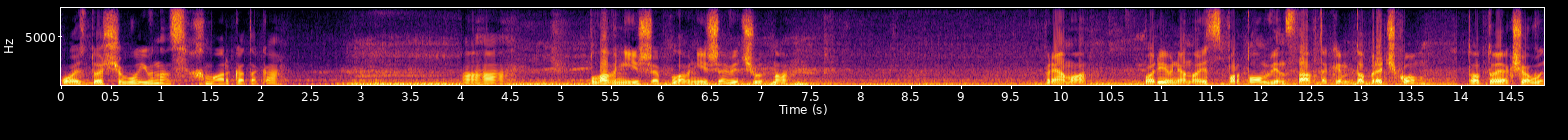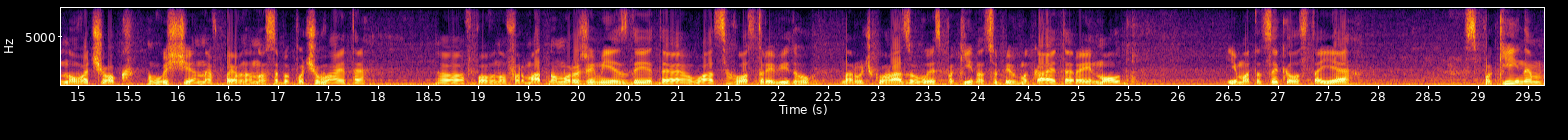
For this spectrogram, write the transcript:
Ось дощовий в нас, хмарка така. Ага. Плавніше, плавніше відчутно. Прямо порівняно із спортом він став таким добрячком. Тобто, якщо ви новачок, ви ще не впевнено себе почуваєте в повноформатному режимі їзди, де у вас гострий відгук на ручку газу, ви спокійно собі вмикаєте Rain Mode, і мотоцикл стає спокійним,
